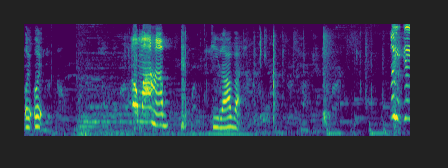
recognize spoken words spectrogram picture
โอ้ยโอ้ยเอามาหาจีราฟอะเอ้ยเอ้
